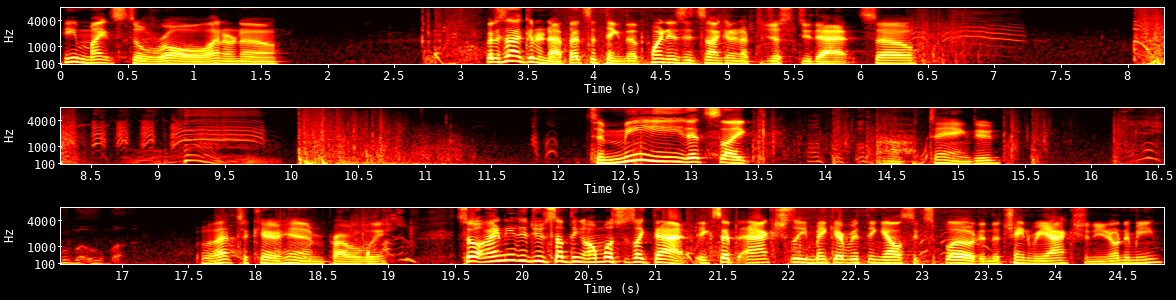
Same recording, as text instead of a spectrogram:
He might still roll, I don't know. But it's not good enough, that's the thing. The point is it's not good enough to just do that, so... To me, that's like... Oh, dang, dude. Well, that took care of him, probably. So I need to do something almost just like that, except actually make everything else explode in the chain reaction, you know what I mean?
